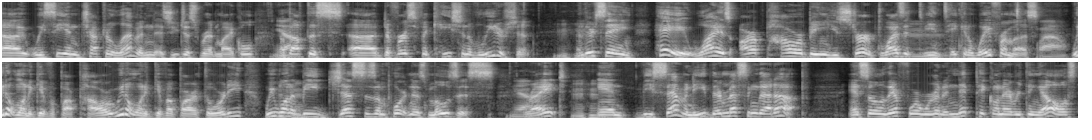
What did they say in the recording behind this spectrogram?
Uh, we see in chapter 11, as you just read, Michael, Yeah. about this uh, diversification of leadership. Mm-hmm. And they're saying, hey, why is our power being usurped? Why is it being taken away from us? Mm. Wow. We don't want to give up our power. We don't want to give up our authority. We want to be just as important as Moses, Mm-hmm. Yeah. Mm-hmm. right? And these 70, they're messing that up. And so, therefore, we're going to nitpick on everything else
